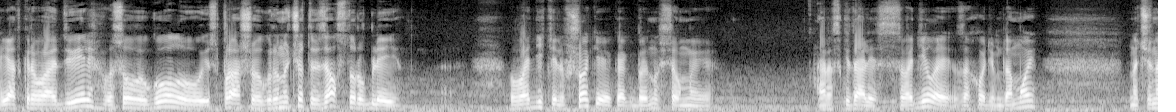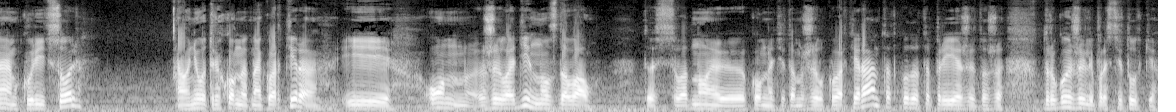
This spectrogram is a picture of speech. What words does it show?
Я открываю дверь, высовываю голову и спрашиваю, говорю, ну что, ты взял 100 рублей? Водитель в шоке, как бы, ну все, мы раскидались с водилой, заходим домой, начинаем курить соль. А у него трехкомнатная квартира, и он жил один, но сдавал. То есть в одной комнате там жил квартирант откуда-то приезжий тоже, в другой жили проститутки,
